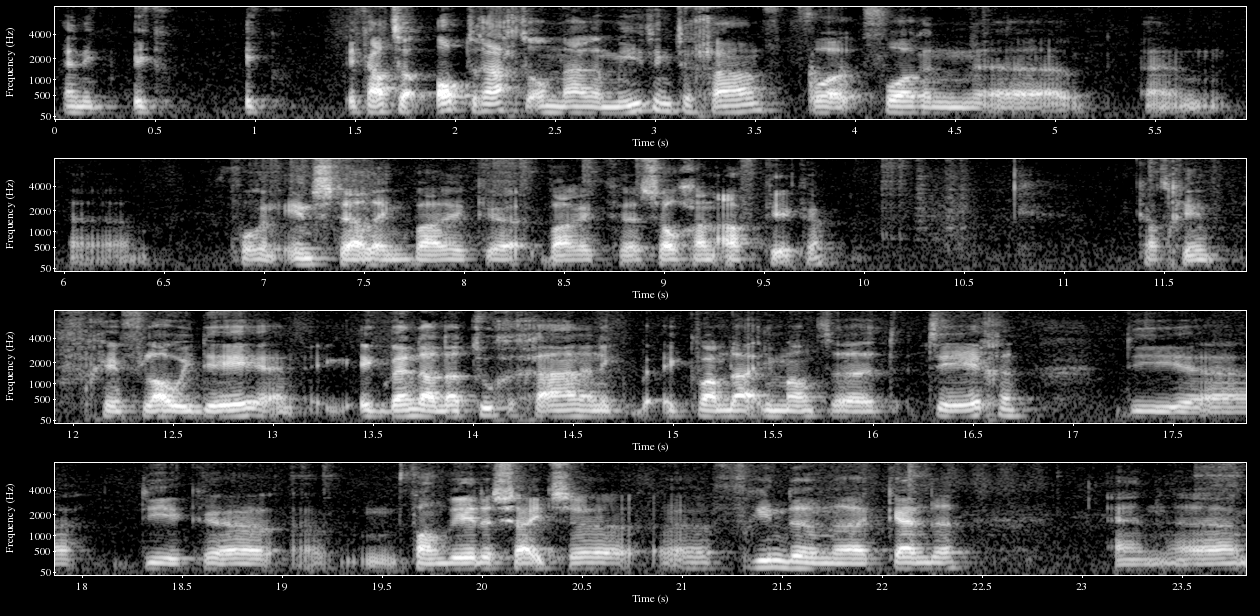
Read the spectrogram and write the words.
en ik, ik, ik, ik had de opdracht om naar een meeting te gaan voor, voor, een, voor een instelling waar ik, waar ik zou gaan afkicken. Ik had geen, geen flauw idee. En ik, ik ben daar naartoe gegaan en ik, ik kwam daar iemand eh, tegen die, eh, die ik eh, van wederzijdse vrienden kende. En, ehm,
